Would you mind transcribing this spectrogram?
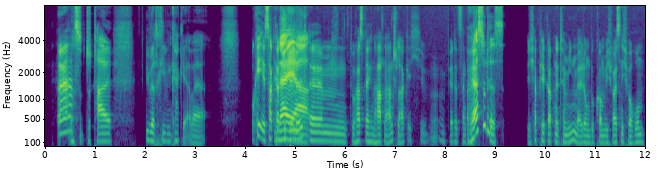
noch so total übertrieben kacke, aber ja. Okay, es hat gerade Naja. gebimmelt. Ähm, du hast gleich einen harten Anschlag. Ich äh, werde jetzt dann. Hörst du das? Ich habe hier gerade eine Terminmeldung bekommen. Ich weiß nicht warum.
